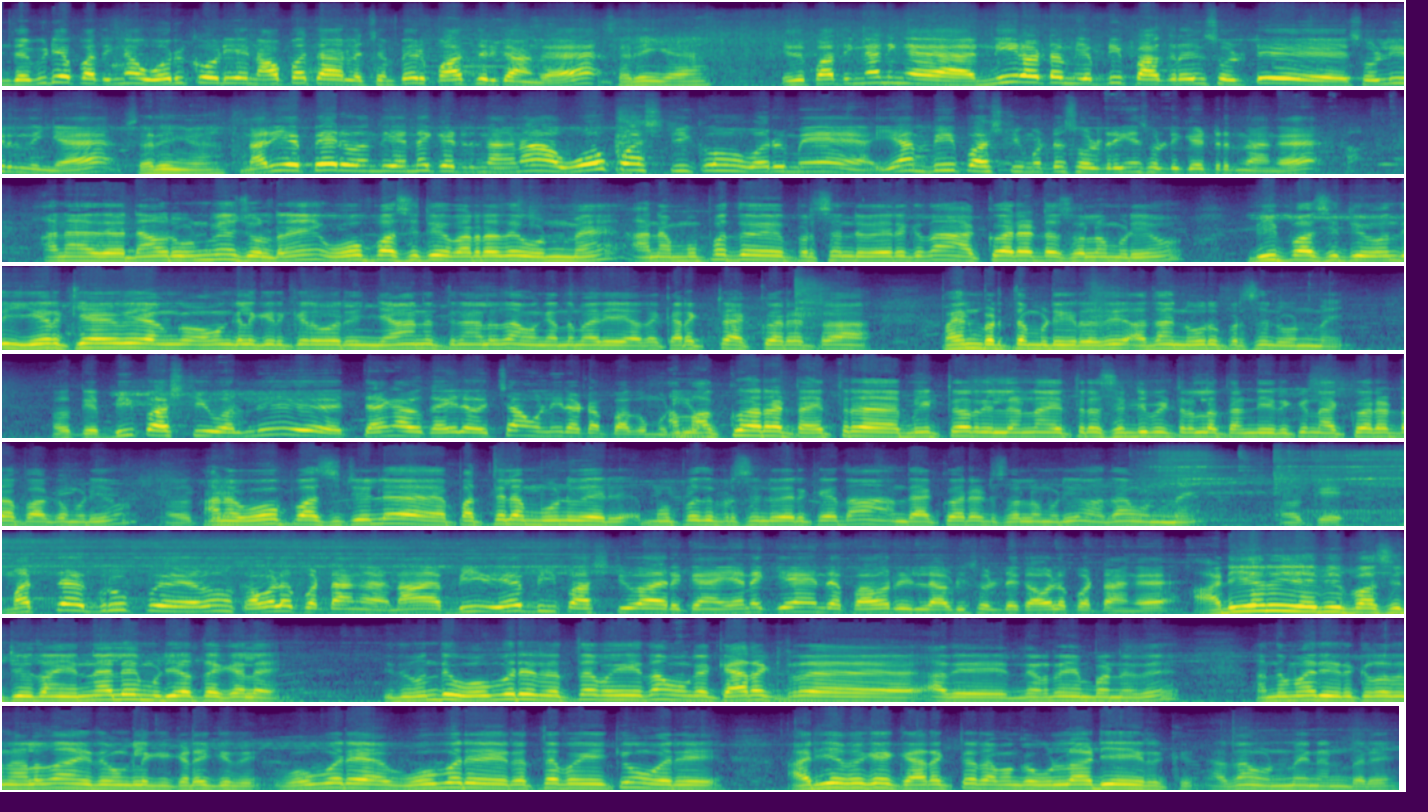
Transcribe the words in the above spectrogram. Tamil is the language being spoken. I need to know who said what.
Speaker 1: இந்த வீடியோ பார்த்தீங்கன்னா ஒரு கோடியே நாற்பத்தாறு லட்சம் பேர் பார்த்துருக்காங்க.
Speaker 2: சரிங்க.
Speaker 1: இது பார்த்தீங்கன்னா நீங்கள் நீரோட்டம் எப்படி பார்க்குறதுன்னு சொல்லிட்டு சொல்லியிருந்தீங்க.
Speaker 2: சரிங்க.
Speaker 1: நிறைய பேர் வந்து என்ன கேட்டிருந்தாங்கன்னா ஓ பாசிட்டிவ்க்கும் வருமே. ஏன் பி பாசிட்டிவ் மட்டும் சொல்கிறீங்கன்னு சொல்லிட்டு கேட்டிருந்தாங்க.
Speaker 2: ஆனால் அது நான் ஒரு உண்மையாக சொல்கிறேன் ஓ பாசிட்டிவ் வர்றது உண்மை. ஆனால் முப்பது பர்சன்ட் பேருக்கு தான் அக்வாரேட்டாக சொல்ல முடியும். பி பாசிட்டிவ் வந்து இயற்கையாகவே அவங்க அவங்களுக்கு இருக்கிற ஒரு ஞானத்தினால தான் அவங்க அந்த மாதிரி அதை கரெக்டாக அக்வாரேட்டாக பயன்படுத்த முடிகிறது. அதான் நூறு பர்சன்ட் உண்மை.
Speaker 1: ஓகே பி பாசிட்டிவ் வந்து தேங்காவை கையில் வச்சு அவங்க நீராட்டம் பார்க்க முடியும்.
Speaker 2: அக்வாரேட்டா எத்தனை மீட்டர் இல்லைன்னா எத்தனை சென்டிமீட்டரில் தண்ணி இருக்குன்னு அக்வாரேட்டாக பார்க்க முடியும். ஆனால் ஓ பாசிட்டிவில் பத்தில் மூணு பேர் முப்பது பர்சன்ட் பேருக்கு தான் அந்த அக்வாரேட் சொல்ல முடியும். அதான் உண்மை.
Speaker 1: ஓகே மற்ற குரூப் எல்லாம் கவலைப்பட்டாங்க. நான் பி ஏபி பாசிட்டிவாக இருக்கேன். எனக்கு ஏன் இந்த பவர் இல்லை அப்படின்னு சொல்லிட்டு கவலைப்பட்டாங்க.
Speaker 2: அடியனும் ஏபி பாசிட்டிவ் தான். என்னாலே முடியாத கலை. இது வந்து ஒவ்வொரு ரத்த வகை தான் உங்கள் கேரக்டரை அது நிர்ணயம் பண்ணுது. அந்த மாதிரி இருக்கிறதுனால தான் இது உங்களுக்கு கிடைக்குது. ஒவ்வொரு ஒவ்வொரு இரத்த வகைக்கும் ஒரு அரிய வகை கேரக்டர் அவங்க உள்ளாடியே இருக்குது அதான் உண்மை நண்பரே.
